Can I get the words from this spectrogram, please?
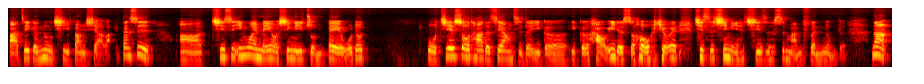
把这个怒气放下来。但是啊、其实因为没有心理准备，我就我接受他的这样子的一个一个好意的时候，我就会其实心里其实是蛮愤怒的。那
